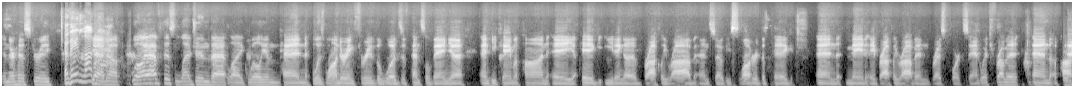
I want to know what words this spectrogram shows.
in their history. Oh, they love Yeah, that. no. Well, I have this legend that like William Penn was wandering through the woods of Pennsylvania and he came upon a pig eating a broccoli rabe and so he slaughtered the pig and made a broccoli and roast pork sandwich from it and upon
